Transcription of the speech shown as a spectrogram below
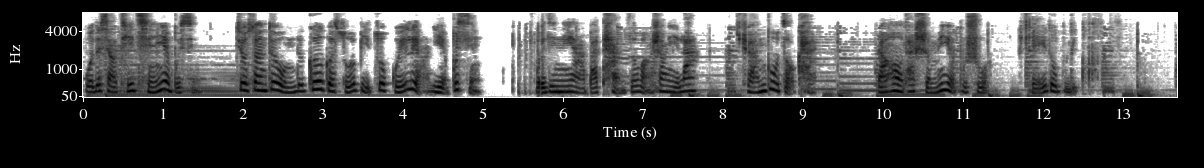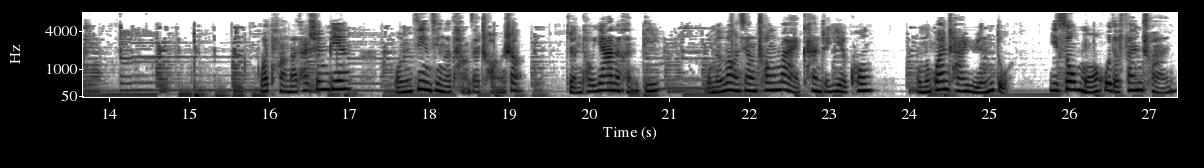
我的小提琴也不行，就算对我们的哥哥索比做鬼脸也不行。弗吉尼亚把毯子往上一拉，全部走开，然后他什么也不说。谁都不理。我躺到他身边，我们静静的躺在床上，枕头压得很低。我们望向窗外，看着夜空。我们观察云朵，一艘模糊的帆船，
